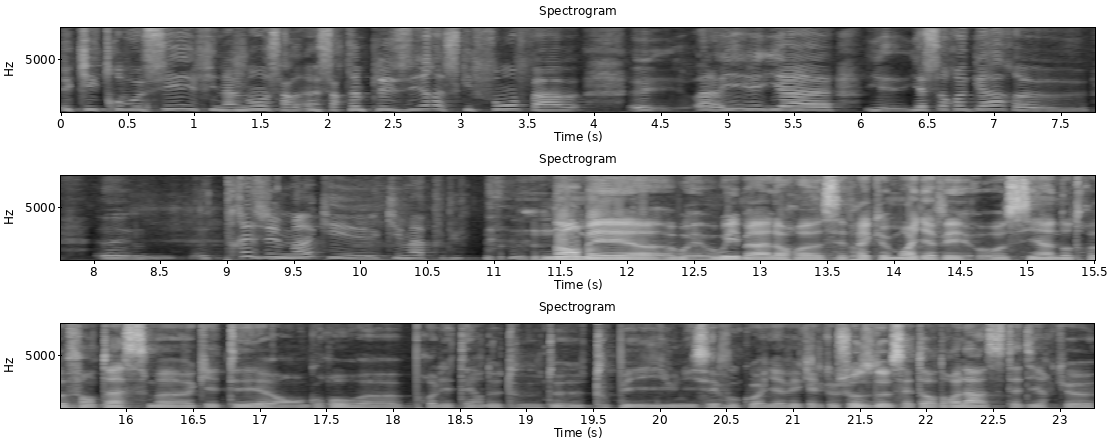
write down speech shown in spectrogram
et, qui trouvent aussi finalement un certain plaisir à ce qu'ils font. Enfin, euh, voilà, il y, a, ce regard très humain qui, qui m'a plu. non, mais oui, bah alors c'est vrai que moi, il y avait aussi un autre fantasme qui était en gros prolétaire de tout, de tout pays, unissez-vous. Quoi. Il y avait quelque chose de cet ordre-là, c'est-à-dire que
